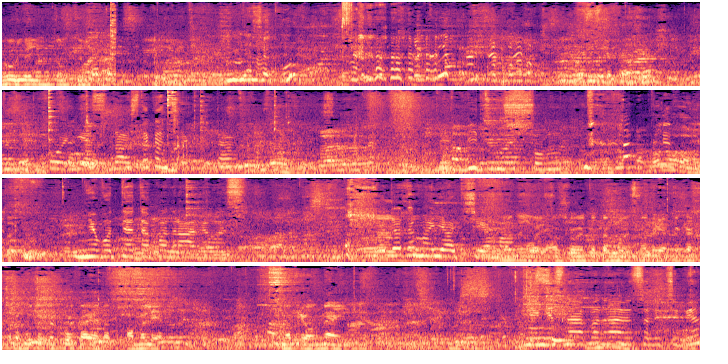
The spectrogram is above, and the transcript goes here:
Ну, я не толстый. Я шакур. Ой, есть, да, стаканчик, да. Видишь, шум. Попробовала вот это? Мне вот это понравилось. Вот это моя тема. Ой, а что это такое? Смотри, это как, как будто какой-то этот, омлет. Смотри, он мягенький. Я не знаю, понравится ли тебе.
